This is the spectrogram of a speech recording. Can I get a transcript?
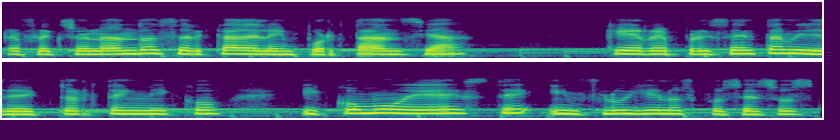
reflexionando acerca de la importancia que representa mi director técnico y cómo éste influye en los procesos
